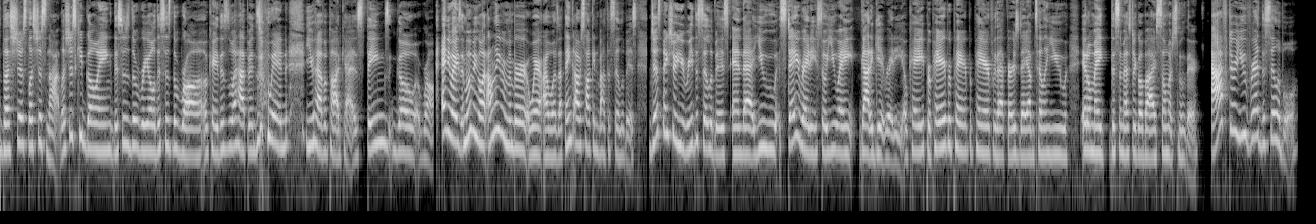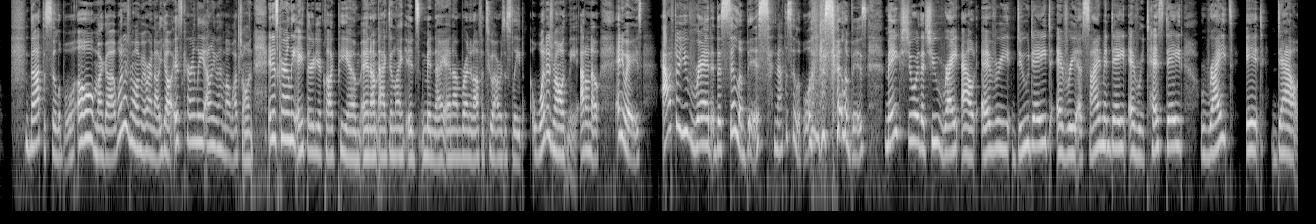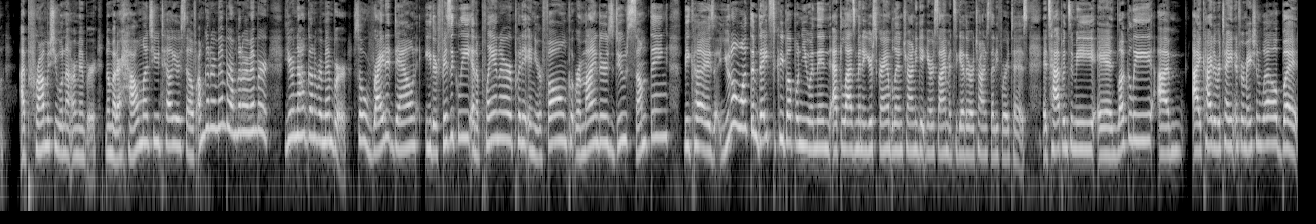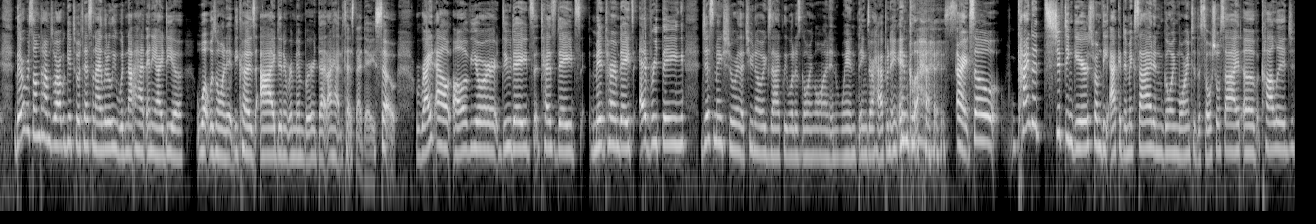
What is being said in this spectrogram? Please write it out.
let's just let's just not. Let's just keep going. This is the real this is the raw okay? This is what happens when you have a podcast. Things go wrong. Anyways moving on. I don't even remember where i was. I think i was talking about the syllabus. Just make sure you read the syllabus and that you stay ready so you ain't gotta get ready okay? Prepare prepare prepare for that first day. I'm telling you it'll make the semester go by so much smoother. After you've read the syllable not the syllable. Oh my god, what is wrong with me right now, y'all? It's currently I don't even have my watch on. It is currently eight thirty o'clock p.m. and I'm acting like it's midnight and I'm running off of two hours of sleep. What is wrong with me? I don't know. Anyways. After you've read the syllabus, not the syllable, the syllabus, make sure that you write out every due date, every assignment date, every test date. Write it down. I promise you will not remember. No matter how much you tell yourself, I'm going to remember, I'm going to remember, you're not going to remember. So write it down either physically in a planner, put it in your phone, put reminders, do something because you don't want them dates to creep up on you and then at the last minute you're scrambling trying to get your assignment together or trying to study for a test. It's happened to me and luckily I'm I kind of retain information well, but there were some times where I would get to a test and I literally would not have any idea what was on it because I didn't remember that I had a test that day. So write out all of your due dates, test dates, midterm dates, everything. Just make sure that you know exactly what is going on and when things are happening in class. all right, so kind of shifting gears from the academic side and going more into the social side of college.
